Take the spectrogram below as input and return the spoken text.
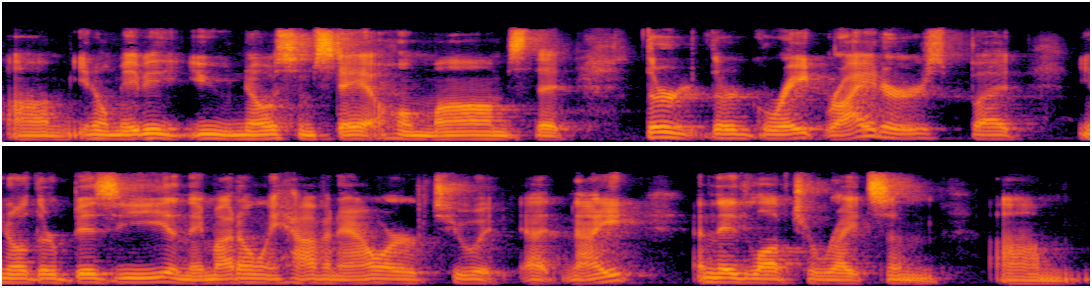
Um, you know, maybe you know some stay-at-home moms that they're they're great writers, but you know they're busy and they might only have an hour or two at, at night, and they'd love to write some um,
